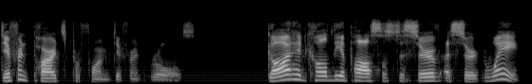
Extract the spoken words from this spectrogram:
Different parts perform different roles. God had called the apostles to serve a certain way.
